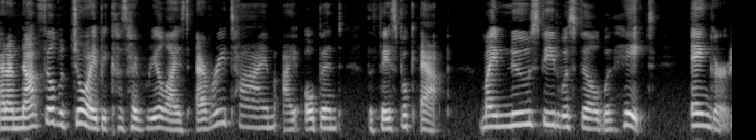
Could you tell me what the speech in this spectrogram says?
And I'm not filled with joy because I realized every time I opened the Facebook app, my news feed was filled with hate, anger,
